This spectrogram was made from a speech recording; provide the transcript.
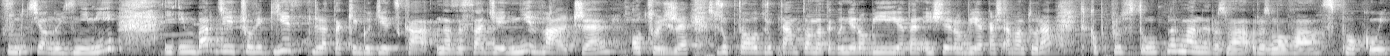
Funkcjonuj z nimi. I im bardziej człowiek jest dla takiego dziecka na zasadzie nie walczę o coś, że zrób to, zrób tamto, ona tego nie robi ten, i się robi jakaś awantura, tylko po prostu normalna rozma rozmowa, spokój.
